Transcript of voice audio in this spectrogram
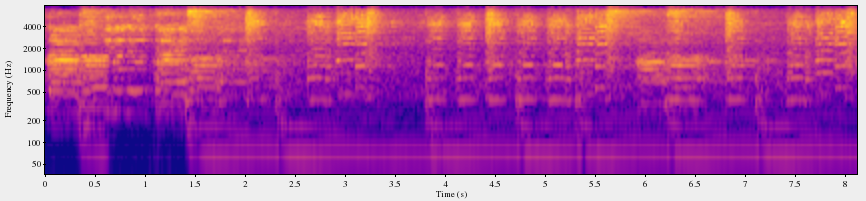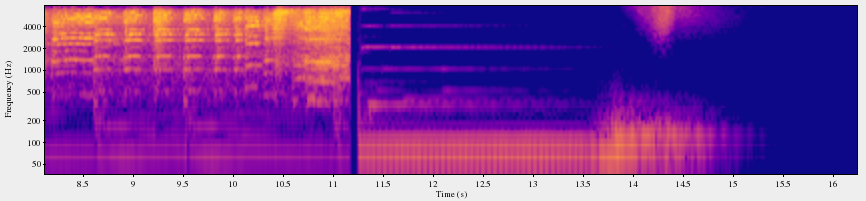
the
